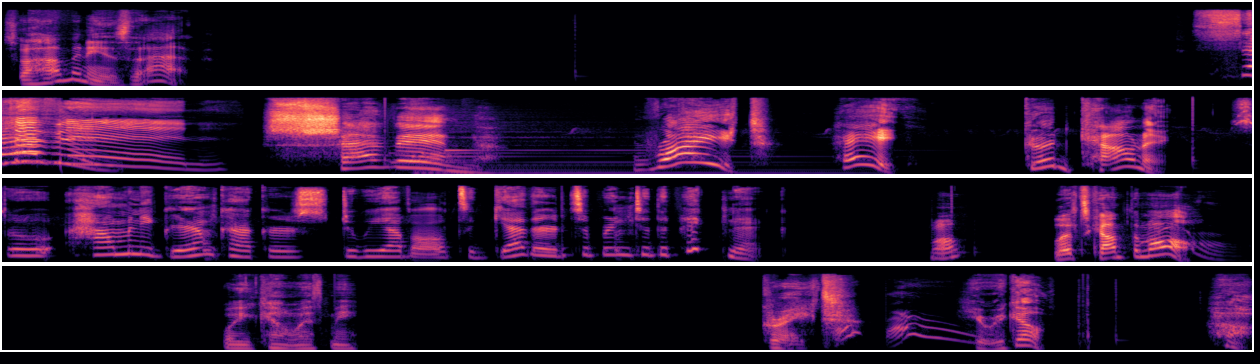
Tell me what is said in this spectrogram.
So how many is that? Seven. Seven. Right. Hey, good counting. So, how many graham crackers do we have all together to bring to the picnic? Well, let's count them all. Oh. Will you count with me? Great. Here we go. Huh.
